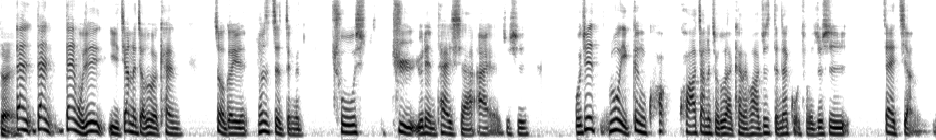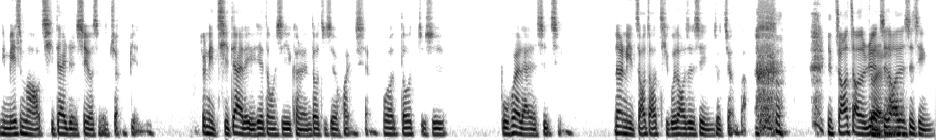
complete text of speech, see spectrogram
对。但但但，我觉得以这样的角度来看，这首歌也不是整整个出剧有点太狭隘了。就是我觉得，如果以更夸夸张的角度来看的话，就是等待果陀，就是。在讲你没什么好期待，人生有什么转变？就你期待的有些东西，可能都只是幻想，或都只是不会来的事情。那你早早体会到这事情，就讲吧。你早早的认知到这事情，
